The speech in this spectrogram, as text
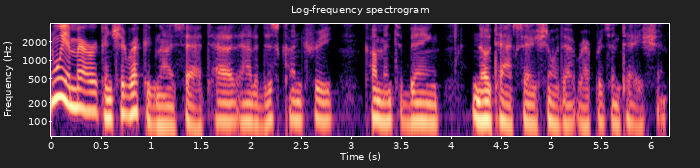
and we Americans should recognize that. How, how did this country come into being? No taxation without representation.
